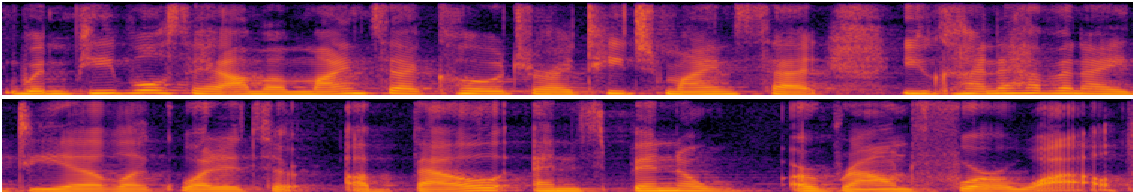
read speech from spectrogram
when people say, I'm a mindset coach or I teach mindset, you kind of have an idea of like what it's about, and it's been a, around for a while.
